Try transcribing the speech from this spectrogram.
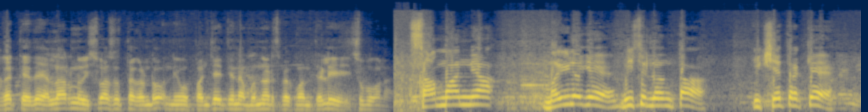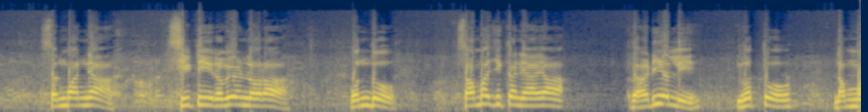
ಅಗತ್ಯ ಇದೆ. ಎಲ್ಲರನ್ನು ವಿಶ್ವಾಸ ತಗೊಂಡು ನೀವು ಪಂಚಾಯತಿನ ಮುನ್ನಡೆಸಬೇಕು ಅಂತೇಳಿ ಶುಭವನ. ಸಾಮಾನ್ಯ ಮಹಿಳೆಗೆ ಮೀಸಲಿದಂತ ಈ ಕ್ಷೇತ್ರಕ್ಕೆ ಸನ್ಮಾನ್ಯ ಸಿ ಟಿ ರವಿಯಣ್ಣವರ ಒಂದು ಸಾಮಾಜಿಕ ನ್ಯಾಯದ ಅಡಿಯಲ್ಲಿ ಇವತ್ತು ನಮ್ಮ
